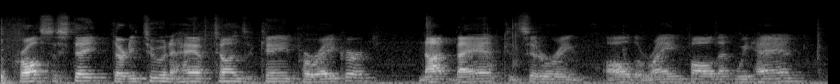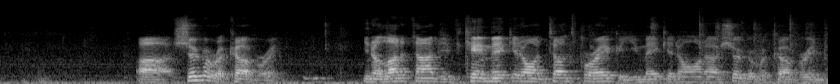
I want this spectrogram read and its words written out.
Across the state, 32 and a half tons of cane per acre. Not bad considering all the rainfall that we had. Uh, sugar recovery. You know, a lot of times if you can't make it on tons per acre, you make it on uh, sugar recovery. And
